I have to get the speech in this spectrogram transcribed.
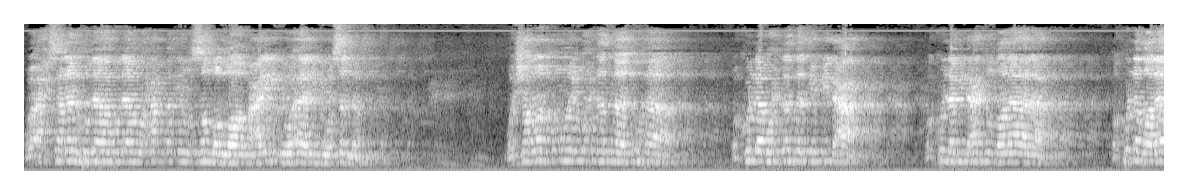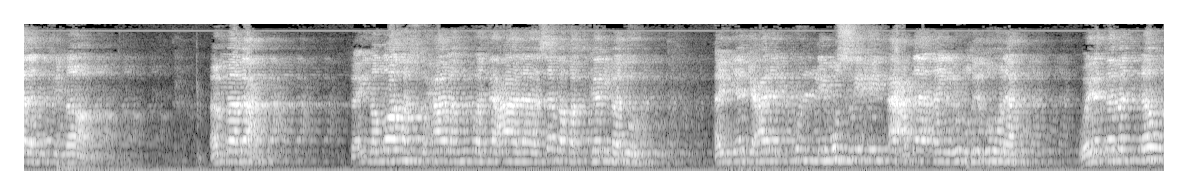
وأحسن الهدى هدى محمد صلى الله عليه وآله وسلم. وشر الأمور محدثاتها. وكل محدثة بدعة. وكل بدعة ضلالة وكل ضلالة في النار. أما بعد فإن الله سبحانه وتعالى سبقت كلمته أن يجعل لكل مصلح أعداء يبغضونه ويتمنون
